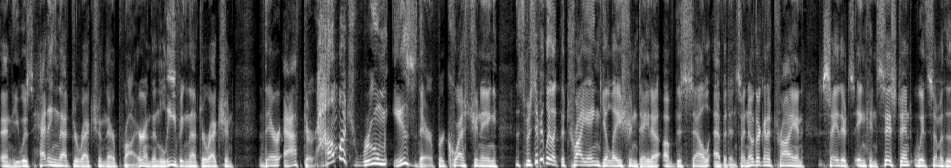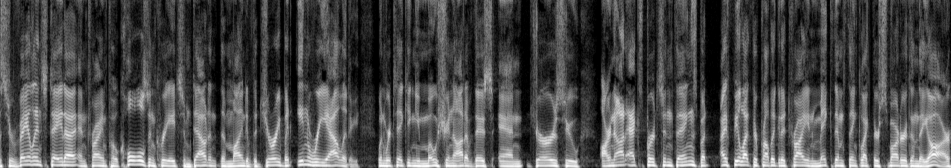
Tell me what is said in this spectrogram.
and he was heading that direction there prior and then leaving that direction thereafter. How much room is there for questioning specifically like the triangulation data of the cell evidence? I know they're going to try and say that it's inconsistent with some of the surveillance data and try and poke holes and create some doubt in the mind of the jury. But in reality, when we're taking emotion out of this and jurors who are not experts in things, but I feel like they're probably going to try and make them think like they're smarter than they are.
